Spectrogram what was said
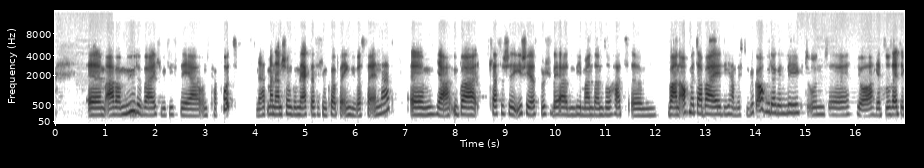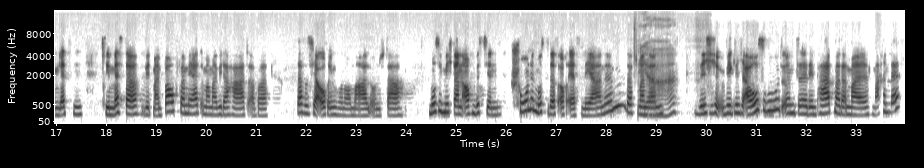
Ähm, aber müde war ich wirklich sehr und kaputt. Da hat man dann schon gemerkt, dass sich im Körper irgendwie was verändert. Ähm, ja, über klassische Ischias-Beschwerden, die man dann so hat, ähm, waren auch mit dabei. Die haben sich zum Glück auch wieder gelegt. Und äh, ja, jetzt so seit dem letzten Trimester wird mein Bauch vermehrt immer mal wieder hart. Aber das ist ja auch irgendwo normal. Und da muss ich mich dann auch ein bisschen schonen, musste das auch erst lernen, dass man ja. dann sich wirklich ausruht und äh, den Partner dann mal machen lässt.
